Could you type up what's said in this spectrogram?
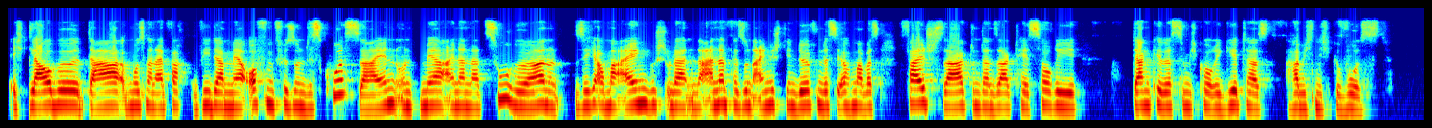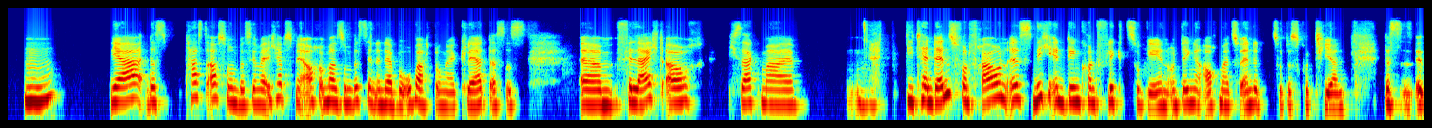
ich glaube, da muss man einfach wieder mehr offen für so einen Diskurs sein und mehr einander zuhören und sich auch mal oder einer anderen Person eingestehen dürfen, dass sie auch mal was falsch sagt und dann sagt, hey, sorry, danke, dass du mich korrigiert hast, habe ich nicht gewusst. Mhm. Ja, das passt auch so ein bisschen, weil ich habe es mir auch immer so ein bisschen in der Beobachtung erklärt, dass es ähm, vielleicht auch, ich sag mal, die Tendenz von Frauen ist, nicht in den Konflikt zu gehen und Dinge auch mal zu Ende zu diskutieren. Das äh,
